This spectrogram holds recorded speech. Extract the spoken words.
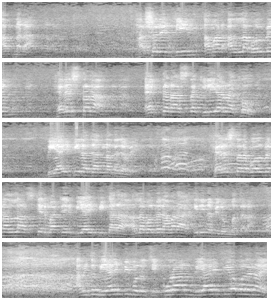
আপনারা। হাসরের দিন আমার আল্লাহ বলবেন ফেরেস্তারা একটা রাস্তা ক্লিয়ার রাখো, ভিআইপিরা জান্নাতে যাবে। ফেরেস্তারা বলবেন, আল্লাহ, আজকের মাঠের ভিআইপি কারা? আল্লাহ বলবেন, আমার আখিরি নবীর উম্মতারা। আমি তো ভিআইপি বলেছি, কোরআন ভিআইপিও বলে নাই,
